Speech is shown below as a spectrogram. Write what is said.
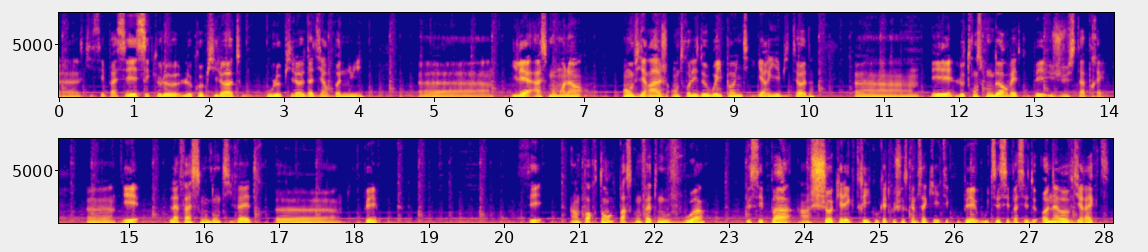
euh, ce qui s'est passé, c'est que le, le copilote ou, ou le pilote va dire bonne nuit. Il est à ce moment-là en virage entre les deux waypoints Igari et Bitod. Et le transpondeur va être coupé juste après. Et la façon dont il va être coupé, c'est important parce qu'en fait on voit que c'est pas un choc électrique ou quelque chose comme ça qui a été coupé ou tu sais c'est passé de on à off direct.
